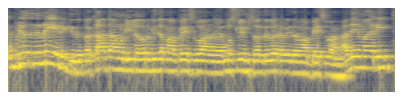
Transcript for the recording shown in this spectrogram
இப்படி வந்து நிறைய இருக்குது. இப்ப காத்தாங்குடியில ஒரு விதமா பேசுவாங்க முஸ்லிம்ஸ் வந்து வேற விதமா பேசுவாங்க. அதே மாதிரி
